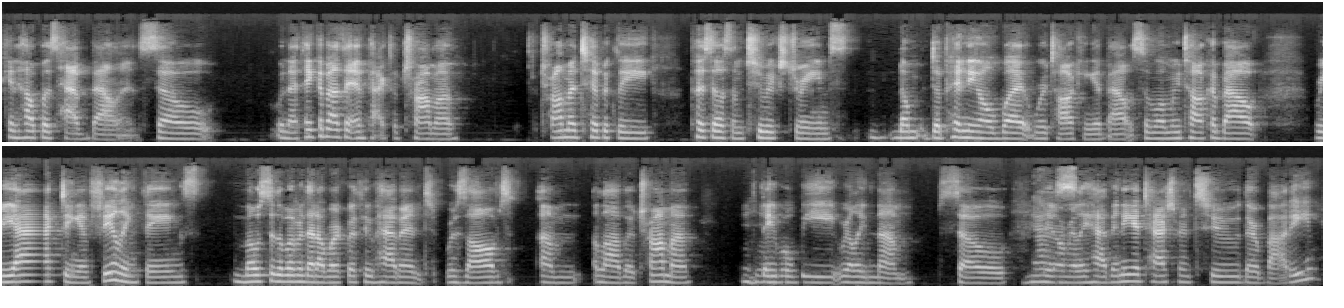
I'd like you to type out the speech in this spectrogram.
can help us have balance. So when I think about the impact of trauma, trauma typically puts us on two extremes depending on what we're talking about. So when we talk about reacting and feeling things, most of the women that I work with who haven't resolved um, a lot of their trauma, mm-hmm. they will be really numb. So yes. they don't really have any attachment to their body.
